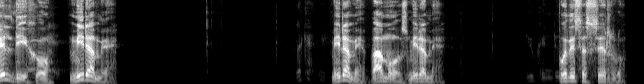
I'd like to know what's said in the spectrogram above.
Él dijo, mírame. Mírame, vamos, mírame. Puedes hacerlo.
